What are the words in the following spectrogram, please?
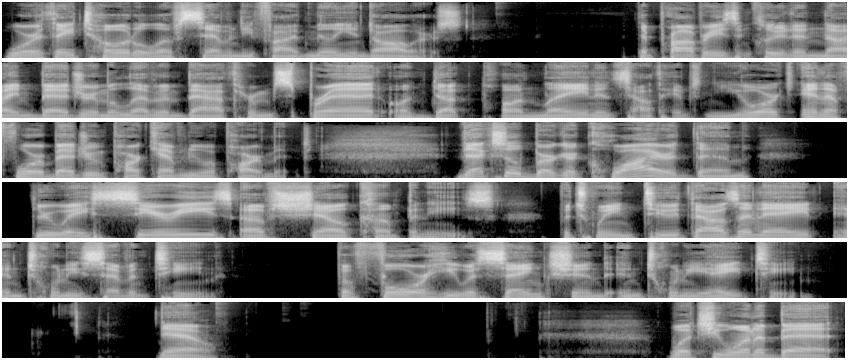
worth a total of $75 million. The properties included a nine bedroom, 11 bathroom spread on Duck Pond Lane in Southampton, New York, and a four bedroom Park Avenue apartment. Vekselberg acquired them through a series of shell companies between 2008 and 2017 before he was sanctioned in 2018. Now, what you want to bet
